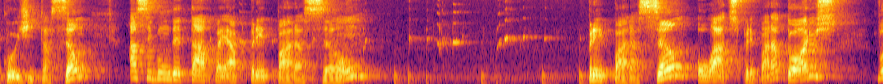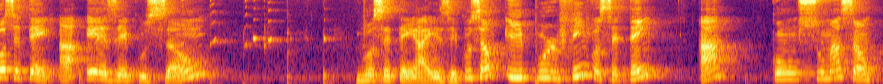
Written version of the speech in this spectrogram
Cogitação. A segunda etapa é a preparação. Preparação ou atos preparatórios. Você tem a execução. Você tem a execução e por fim você tem a consumação.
